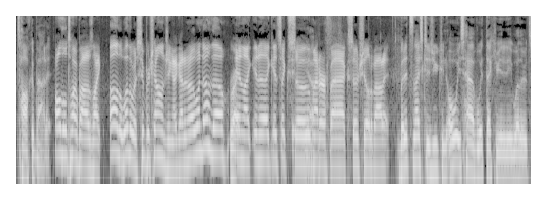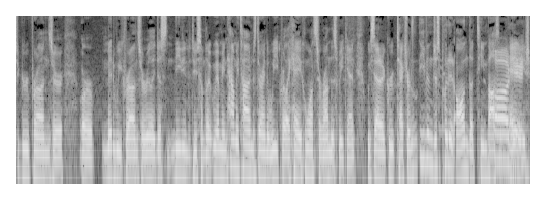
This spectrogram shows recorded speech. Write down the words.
talk about it all they'll talk about is like, oh, the weather was super challenging. I got another one done though, Right. And like, and uh, like, it's like so Yeah. matter of fact, so chilled about it. but it's nice because you can always have with that community whether it's group runs or or midweek runs or really just needing to do something i mean how many times during the week we're like hey who wants to run this weekend we set out a group text or even just put it on the team possum Oh, page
